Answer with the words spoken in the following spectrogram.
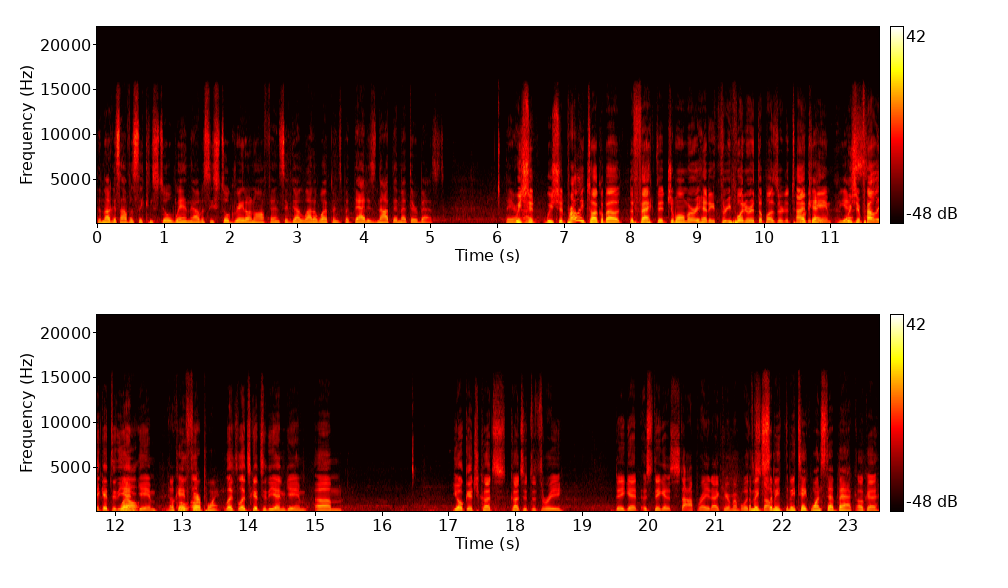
the Nuggets obviously can still win. They're obviously still great on offense. They've got a lot of weapons, but that is not them at their best. They are, We should we should probably talk about the fact that Jamal Murray had a three pointer at the buzzer to tie the Okay, game. We should probably get to the Well, end game. okay, Oh, fair oh, point. Let's let's get to the end game. Um, Jokic cuts cuts it to three. They get a, they get a stop, right? I can't remember what Let the me, stop. let me let me take one step back. okay,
